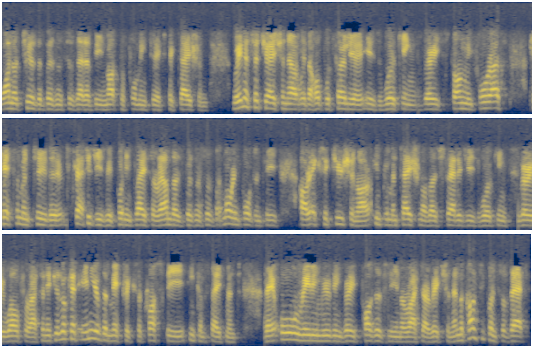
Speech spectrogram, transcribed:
one or two of the businesses that have been not performing to expectation. We're in a situation now where the whole portfolio is working very strongly for us testament to the strategies we've put in place around those businesses, but more importantly, our execution, our implementation of those strategies working very well for us. And if you look at any of the metrics across the income statement, they're all really moving very positively in the right direction. And the consequence of that,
